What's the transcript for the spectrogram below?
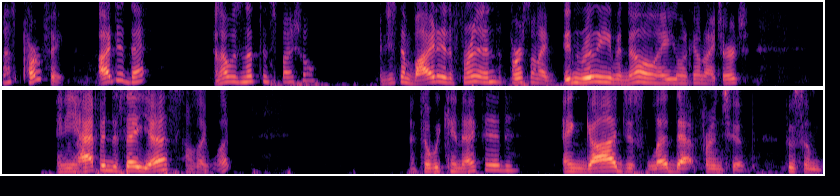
That's perfect. I did that. And I was nothing special. I just invited a friend, a person I didn't really even know, hey, you want to come to my church? And he happened to say yes. I was like, what? And so we connected, and God just led that friendship through some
